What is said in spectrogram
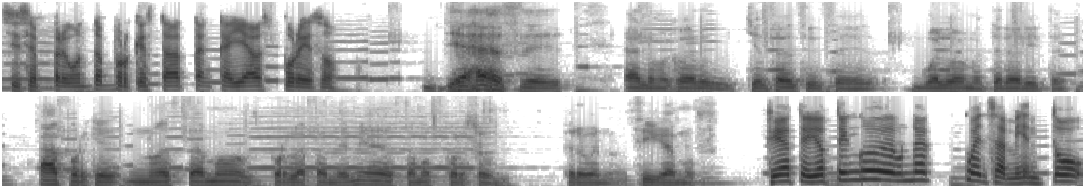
Si se preguntan por qué estaba tan callado, es por eso. Ya sé a lo mejor, quién sabe si se vuelve a meter ahorita. Ah, porque no estamos por la pandemia, estamos por Zoom. Pero bueno, sigamos. Fíjate, yo tengo un pensamiento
